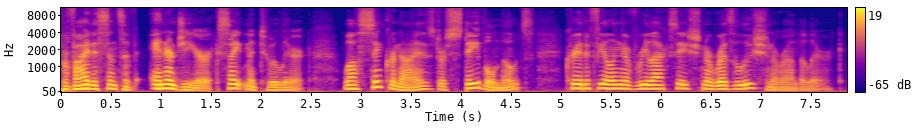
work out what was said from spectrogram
provide a sense of energy or excitement to a lyric, while synchronized or stable notes create a feeling of relaxation or resolution around a lyric.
